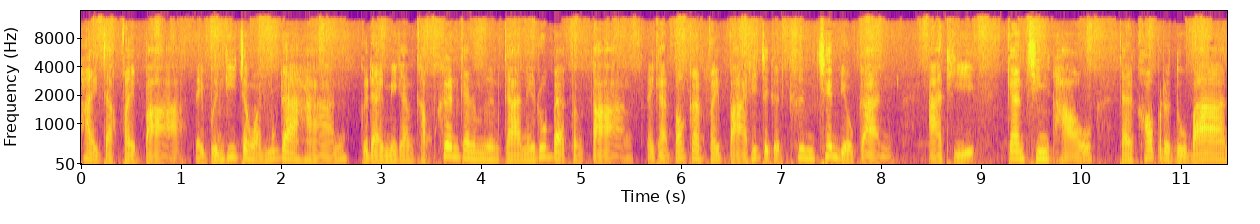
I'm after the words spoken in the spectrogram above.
ภัยจากไฟป่า ในพื้นที่จังหวัดมุกดาหาร ก็ได้มีการขับเคลื่อนการดำเนินการในรูปแบบต่างๆ ในการป้องกันไฟป่าที่จะเกิดขึ้นเช่นเดียวกัน อาทิ การชิงเผา การเคาประตูบ้าน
